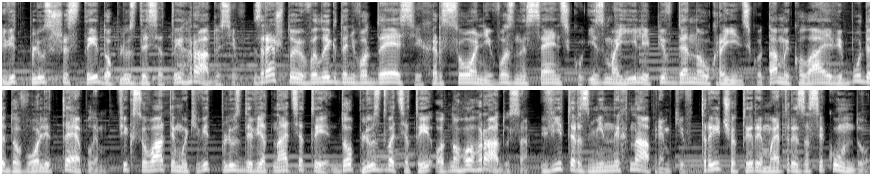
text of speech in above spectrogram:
від плюс 6 до плюс 10 градусів. Зрештою, Великдень в Одесі, Херсоні, Вознесенську, Ізмаїлі, Південноукраїнську та Миколаєві буде доволі теплим. Фіксуватимуть від плюс 19 до плюс 21 градуса. Вітер змінних напрямків 3-4 метри за секунду.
